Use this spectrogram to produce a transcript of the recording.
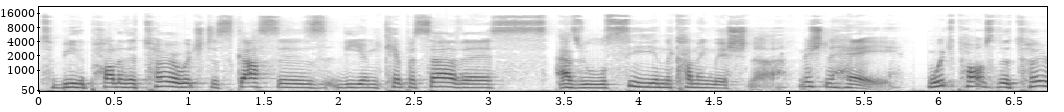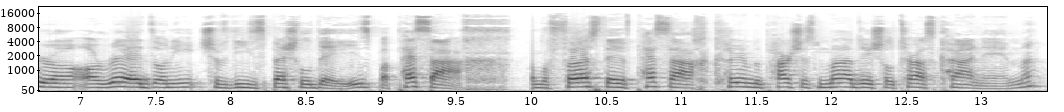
to be the part of the Torah which discusses the Yom Kippur service, as we will see in the coming Mishnah. Mishnah Hey. Which parts of the Torah are read on each of these special days? But Pesach, on the first day of Pesach, Kurim Parshas Ma'adei Torah's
